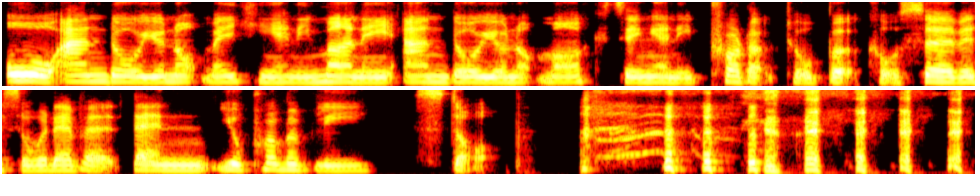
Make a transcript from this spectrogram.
or and or you're not making any money and or you're not marketing any product or book or service or whatever then you'll probably stop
